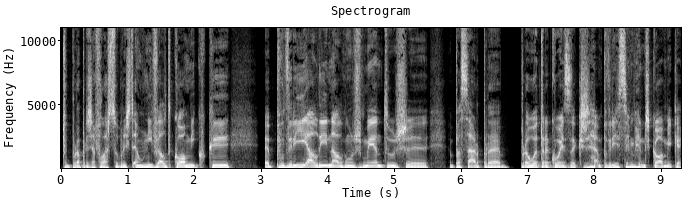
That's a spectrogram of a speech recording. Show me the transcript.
tu própria já falaste sobre isto, é um nível de cómico que eh, poderia ali, em alguns momentos, eh, passar para. Para outra coisa que já poderia ser menos cómica,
